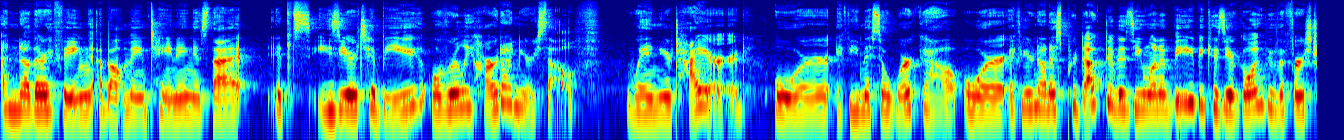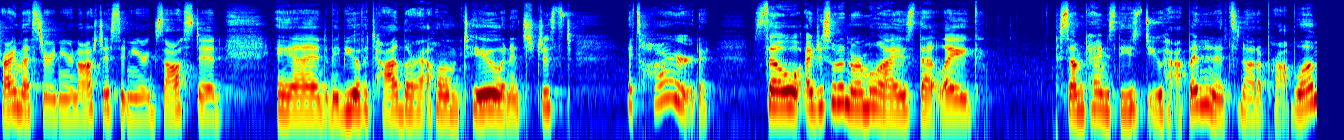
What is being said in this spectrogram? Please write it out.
another thing about maintaining is that it's easier to be overly hard on yourself when you're tired or if you miss a workout or if you're not as productive as you want to be because you're going through the first trimester and you're nauseous and you're exhausted and maybe you have a toddler at home too and it's just it's hard. So I just want to normalize that, like, sometimes these do happen and it's not a problem.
